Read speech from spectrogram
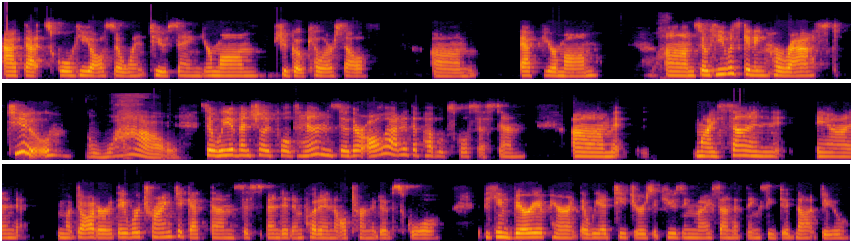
at that school he also went to saying your mom should go kill herself um, f your mom um, so he was getting harassed too. Wow. so we eventually pulled him. So they're all out of the public school system. Um, my son and my daughter they were trying to get them suspended and put in alternative school. It became very apparent that we had teachers accusing my son of things he did not do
